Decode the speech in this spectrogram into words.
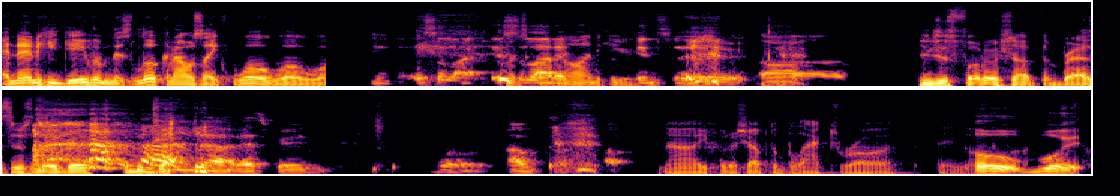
And then he gave him this look, and I was like, whoa, whoa, whoa. Yeah, it's a lot. It's What's a lot going of on here. into. Uh, You just photoshopped the Brazzers logo. in the nah, that's crazy, bro. I'm, I'm, Nah, he photoshopped the black draw thing. oh boy,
